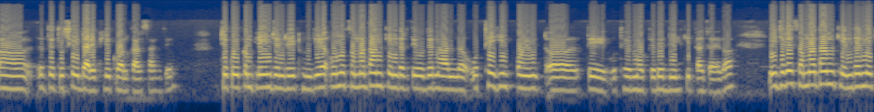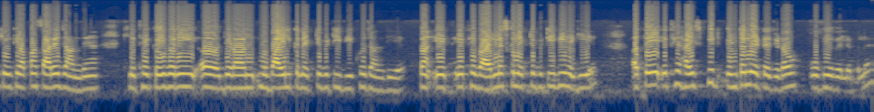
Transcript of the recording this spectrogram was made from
ਅ, ਤੇ ਤੁਸੀਂ ਡਾਇਰੈਕਟਲੀ ਕਾਲ ਕਰ ਸਕਦੇ ਹੋ। ਜੇ ਕੋਈ ਕੰਪਲੇਂਟ ਜਨਰੇਟ ਹੁੰਦੀ ਹੈ, ਉਹਨੂੰ ਸਮਾਧਾਨ ਕੇਂਦਰ ਤੇ ਉਹਦੇ ਨਾਲ ਉੱਥੇ ਹੀ ਪੁਆਇੰਟ ਤੇ ਉੱਥੇ ਮੌਕੇ ਤੇ ਡੀਲ ਕੀਤਾ ਜਾਏਗਾ। ਇਹ ਜਿਹੜੇ ਸਮਾਧਾਨ ਕੇਂਦਰ ਨੇ, ਕਿਉਂਕਿ ਆਪਾਂ ਸਾਰੇ ਜਾਣਦੇ ਹਾਂ ਕਿ ਇੱਥੇ ਕਈ ਵਾਰੀ ਜਿਹੜਾ ਮੋਬਾਈਲ ਕਨੈਕਟੀਵਿਟੀ ਵੀਕ ਹੋ ਜਾਂਦੀ ਹੈ, ਤਾਂ ਇਹ, ਇੱਥੇ ਵਾਇਰਲੈਸ ਕਨੈਕਟੀਵਿਟੀ ਵੀ ਹੈਗੀ ਹੈ ਅਤੇ ਇੱਥੇ ਹਾਈ ਸਪੀਡ ਇੰਟਰਨੈਟ ਹੈ ਜਿਹੜਾ, ਉਹ ਵੀ ਅਵੇਲੇਬਲ ਹੈ।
